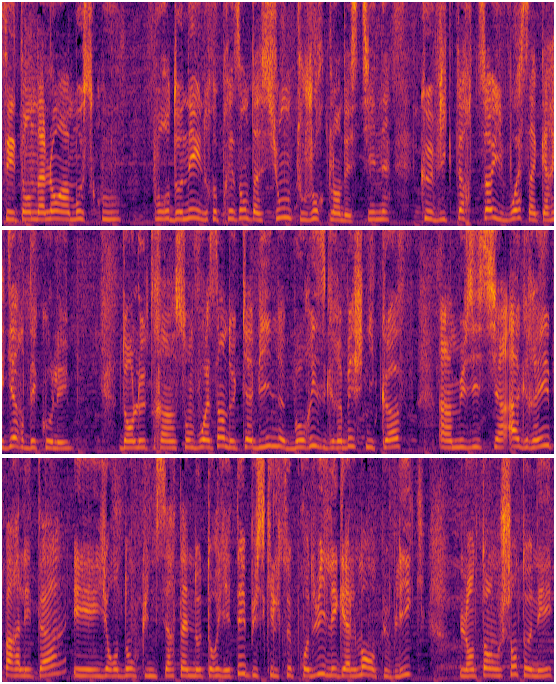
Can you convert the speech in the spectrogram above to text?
C'est en allant à Moscou, pour donner une représentation toujours clandestine, que Victor Tsoi voit sa carrière décoller. Dans le train, son voisin de cabine, Boris Grebeshnikov, un musicien agréé par l'État et ayant donc une certaine notoriété puisqu'il se produit légalement en public, l'entend chantonner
